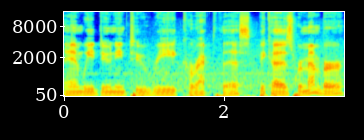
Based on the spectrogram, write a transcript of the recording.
and we do need to re-correct this because remember,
